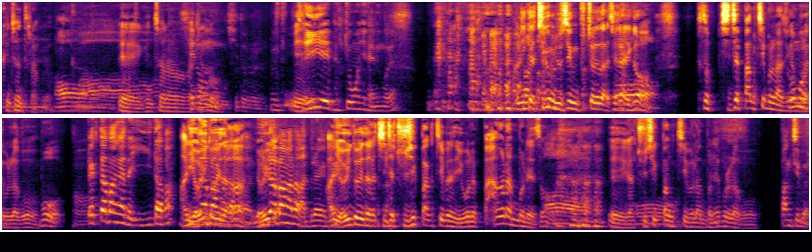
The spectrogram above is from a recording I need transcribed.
괜찮더라고요. 어. 예, 괜찮아가지고. 새로운 시도를. 예. 제2의 백종원이 되는 거예요? 그러니까 지금 요즘 부쩍 제가 이거 어. 그래서 진짜 빵집을 나중에 해보려고. 뭐, 백다방에 하다 이다방? 아니, 이다방 여의도에다가, 이다방 하나 만들어야겠네. 아니 여의도에다가 진짜 주식 빵집에서 이번에 빵을 한번 해서 어, 예, 그러니까 주식 빵집을 한번 해보려고. 빵집을.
